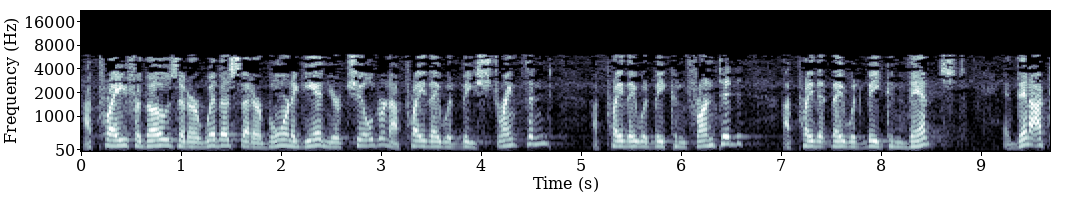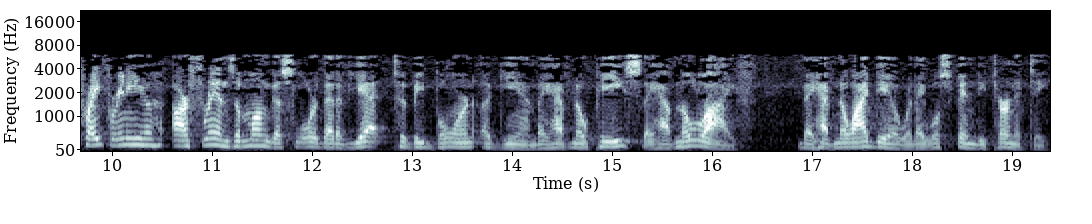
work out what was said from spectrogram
I pray for those that are with us that are born again, your children. I pray they would be strengthened. I pray they would be confronted. I pray that they would be convinced. And then I pray for any of our friends among us, Lord, that have yet to be born again. They have no peace. They have no life. They have no idea where they will spend eternity.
